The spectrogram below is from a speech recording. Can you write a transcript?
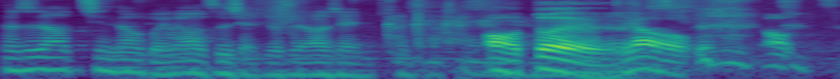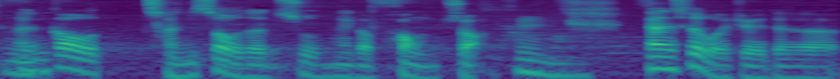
但是要进到轨道之前，就是要先看看。看。哦对，要要 能够承受得住那个碰撞，嗯。但是我觉得，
